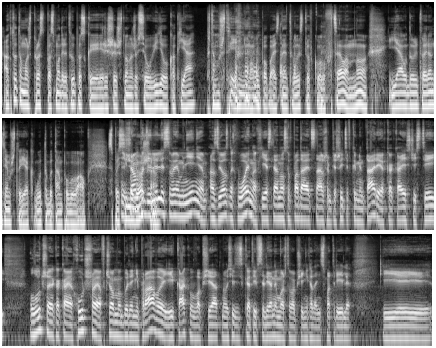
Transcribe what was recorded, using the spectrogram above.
А кто-то, может, просто посмотрит выпуск и решит, что он уже все увидел, как я, потому что я не могу попасть на эту выставку в целом, но я удовлетворен тем, что я как будто бы там побывал. Спасибо, Еще мы Леша. поделились своим мнением о Звездных войнах. Если оно совпадает с нашим, пишите в комментариях, какая из частей лучшая, какая худшая, в чем мы были неправы и как вы вообще относитесь к этой вселенной, может, вы вообще никогда не смотрели. И,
